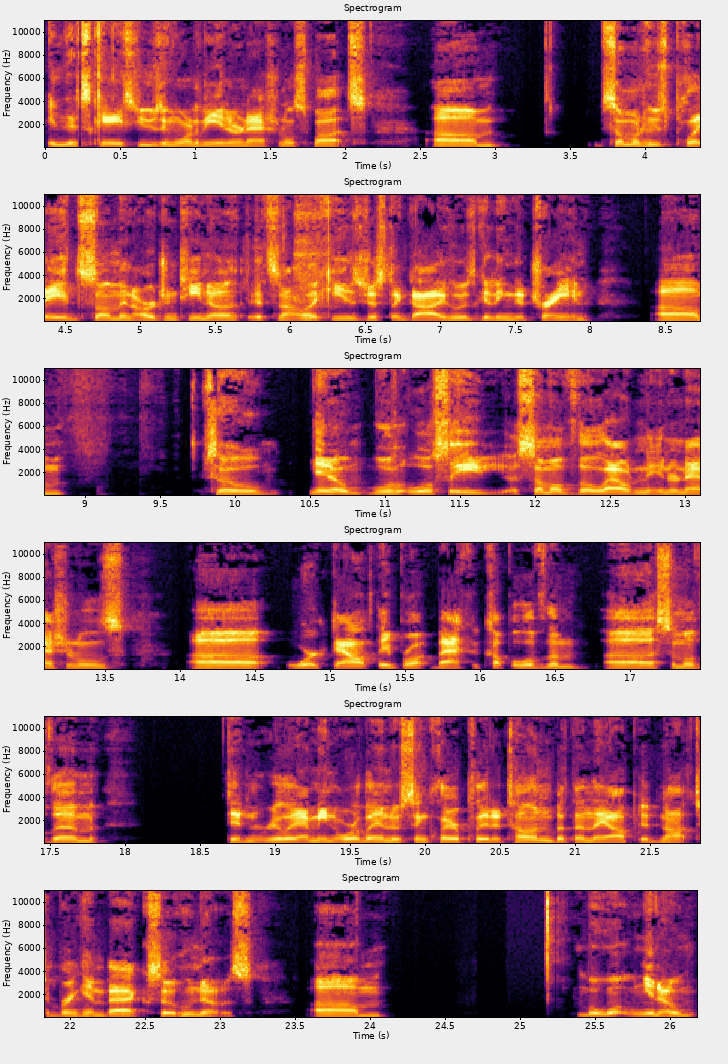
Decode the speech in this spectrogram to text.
in this case, using one of the international spots. Um, someone who's played some in Argentina. It's not like he's just a guy who is getting to train. Um, so you know, we'll we'll see. Some of the Loudoun internationals uh, worked out. They brought back a couple of them. Uh, some of them didn't really. I mean, Orlando Sinclair played a ton, but then they opted not to bring him back. So who knows? Um, but you know,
